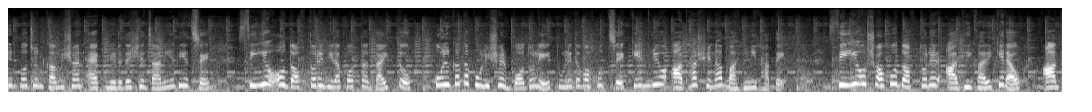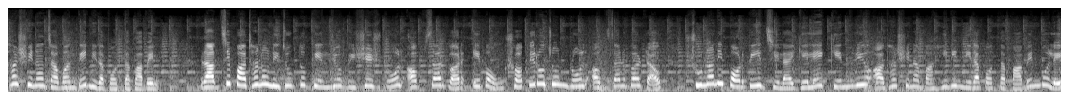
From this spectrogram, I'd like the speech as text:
নির্বাচন কমিশন এক নির্দেশে জানিয়ে দিয়েছে, সিইও ও দপ্তরের নিরাপত্তার দায়িত্ব কলকাতা পুলিশের বদলে তুলে দেওয়া হচ্ছে কেন্দ্রীয় আধা সেনা বাহিনীর হাতে। সিইও সহ দপ্তরের আধিকারিকেরাও আধা সেনা জওয়ানদের নিরাপত্তা পাবেন। রাজ্যে পাঠানো নিযুক্ত কেন্দ্রীয় বিশেষ রোল অবজারভার এবং সতেরো জন রোল অবজারভাররাও শুনানি পর্বে জেলায় গেলে কেন্দ্রীয় আধা সেনা বাহিনীর নিরাপত্তা পাবেন বলে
